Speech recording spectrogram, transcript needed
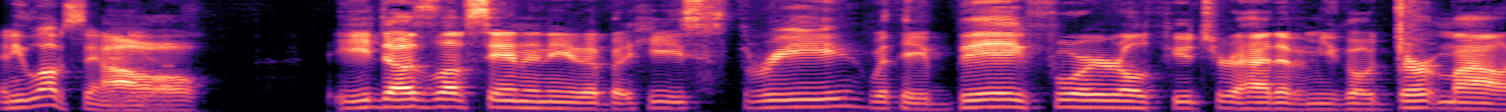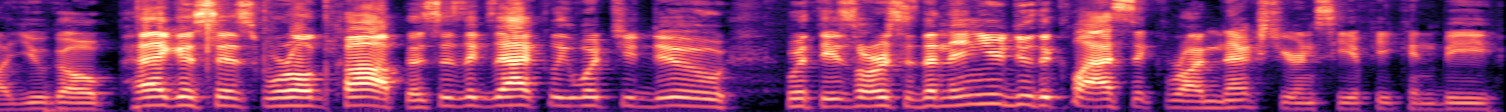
and he loves Santa. Oh, he does love Santa Anita, but he's three with a big four year old future ahead of him. You go dirt mile, you go Pegasus World Cup. This is exactly what you do with these horses. And then you do the classic run next year and see if he can be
